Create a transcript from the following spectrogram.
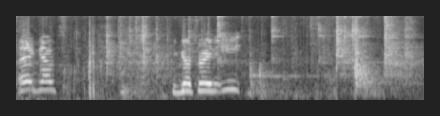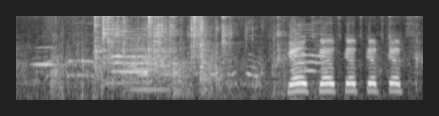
Hey, goats. You goats ready to eat? Goats, goats, goats, goats, goats.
